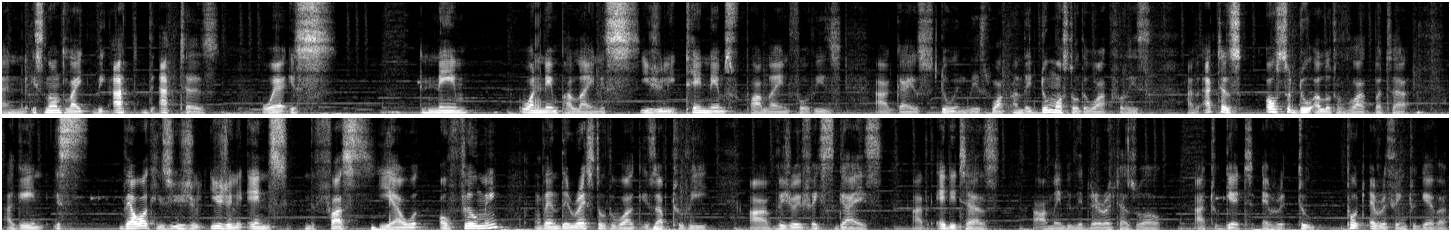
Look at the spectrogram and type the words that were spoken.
and it's not like the act the actors where it's a name one name per line. Is usually 10 names per line for these uh, guys doing this work and they do most of the work for this. And actors also do a lot of work but uh, again it's their work is usually usually ends in the first year of filming and then the rest of the work is up to the uh, visual effects guys uh, the editors uh, maybe the director as well uh, to get every to put everything together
